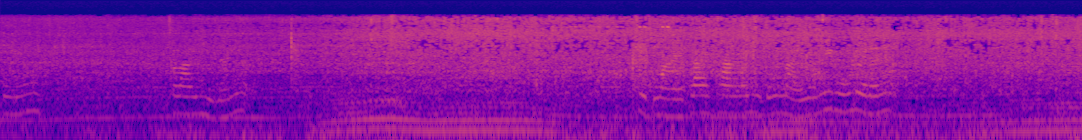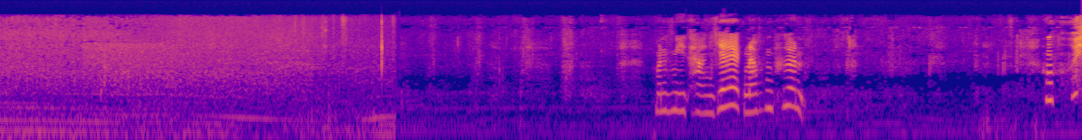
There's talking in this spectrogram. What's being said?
โอ้ยไกลอยู่นะเนี่ย จุดหมายปลายทางเราอยู่ตรงไหนยังไม่รู้เลยนะเนี่ย มันมีทางแยกนะเพื่อนๆเฮ้ย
